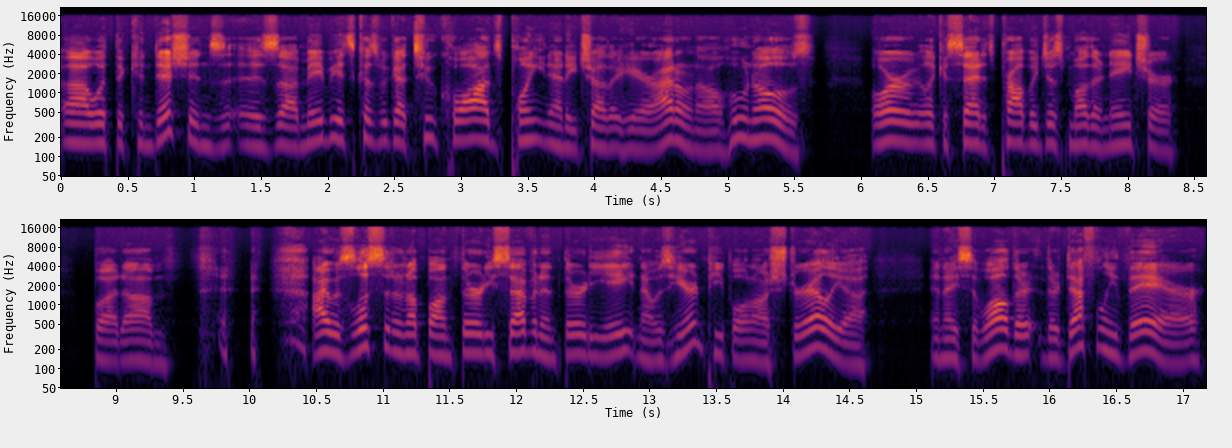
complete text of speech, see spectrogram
uh, with the conditions. Is uh, maybe it's because we got two quads pointing at each other here. I don't know. Who knows? Or like I said, it's probably just Mother Nature. But um, I was listening up on 37 and 38, and I was hearing people in Australia, and I said, "Well, they're they're definitely there."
